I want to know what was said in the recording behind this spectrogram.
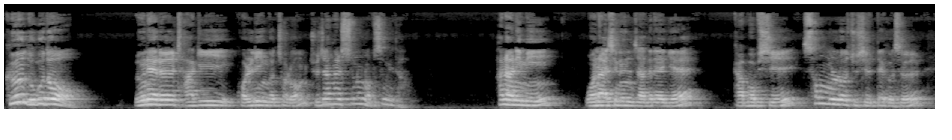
그 누구도 은혜를 자기 권리인 것처럼 주장할 수는 없습니다. 하나님이 원하시는 자들에게 값없이 선물로 주실 때 그것을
